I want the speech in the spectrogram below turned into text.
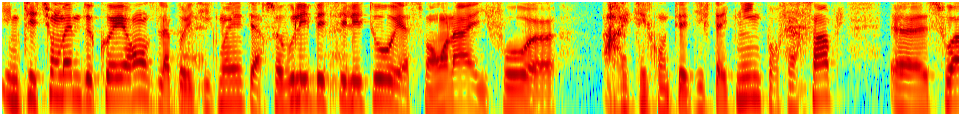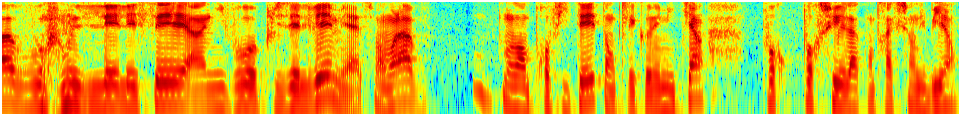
une question même de cohérence de la politique monétaire. Soit vous voulez baisser les taux et à ce moment-là, il faut euh, arrêter le quantitative tightening pour faire simple, euh, soit vous les laissez à un niveau plus élevé, mais à ce moment-là, vous en profitez tant que l'économie tient pour poursuivre la contraction du bilan.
